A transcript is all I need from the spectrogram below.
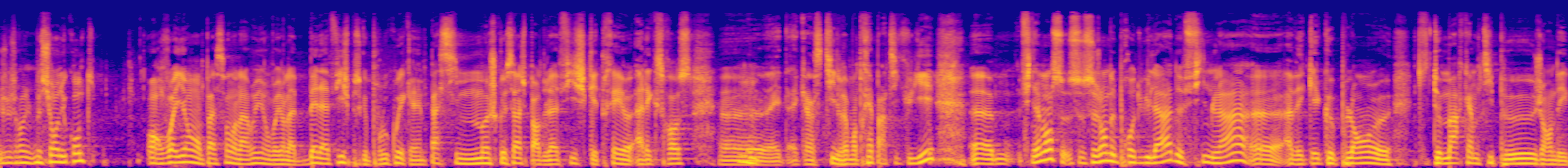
je, je me suis rendu compte en voyant, en passant dans la rue, en voyant la belle affiche, parce que pour le coup, elle est quand même pas si moche que ça. Je parle de l'affiche qui est très euh, Alex Ross, euh, avec- avec un style vraiment très particulier. Euh, finalement, ce, ce- genre de produit-là, de film-là, euh, avec quelques plans euh, qui te marquent un petit peu, genre des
